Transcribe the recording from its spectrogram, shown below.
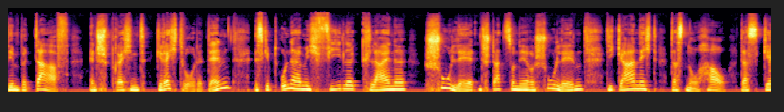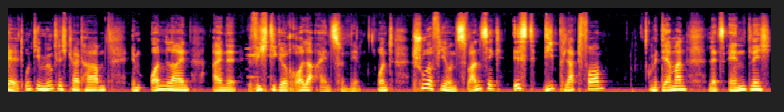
dem Bedarf entsprechend gerecht wurde. Denn es gibt unheimlich viele kleine Schuhläden, stationäre Schuhläden, die gar nicht das Know-how, das Geld und die Möglichkeit haben, im Online eine wichtige Rolle einzunehmen. Und Schuhe24 ist die Plattform, mit der man letztendlich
